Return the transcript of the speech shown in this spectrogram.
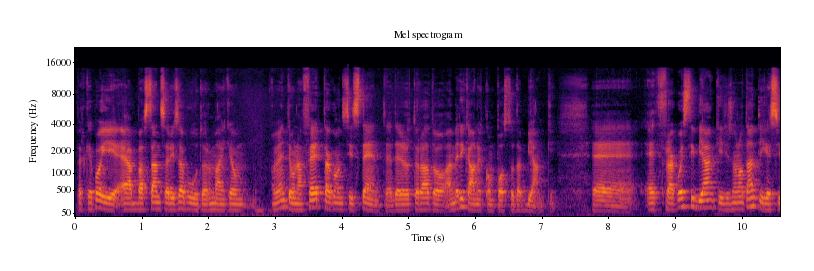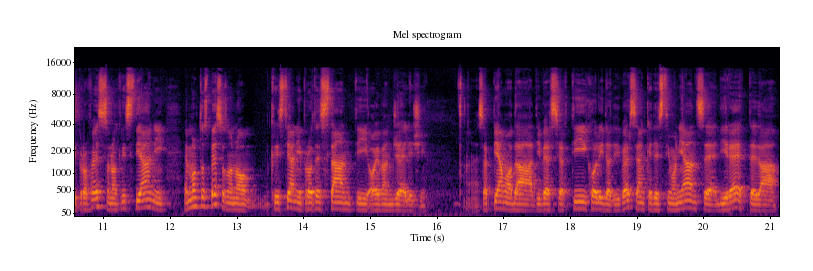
perché poi è abbastanza risaputo ormai che un- ovviamente una fetta consistente dell'elettorato americano è composto da bianchi. Eh, e fra questi bianchi ci sono tanti che si professano cristiani e molto spesso sono cristiani protestanti o evangelici. Eh, sappiamo da diversi articoli, da diverse anche testimonianze dirette da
